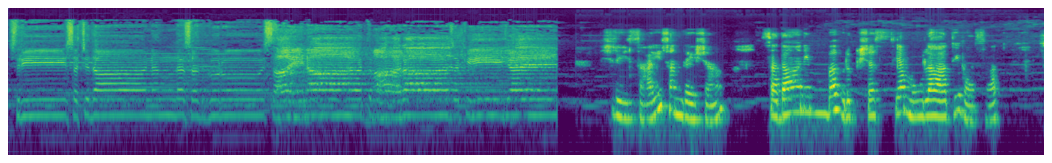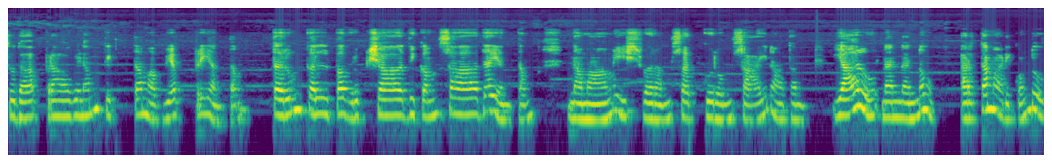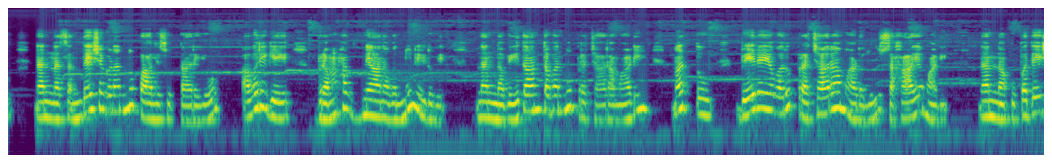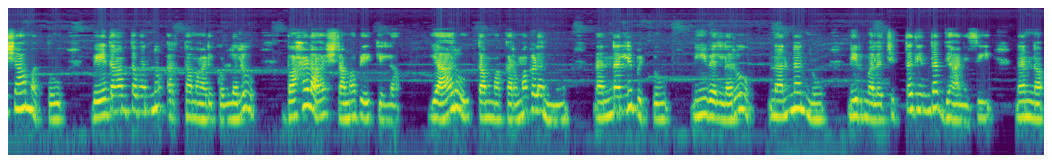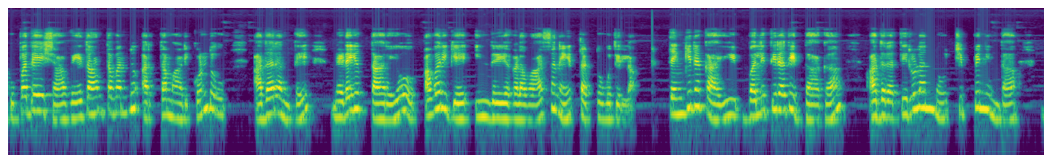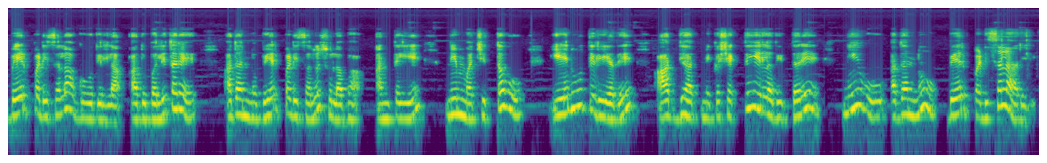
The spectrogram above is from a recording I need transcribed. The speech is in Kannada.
श्री सच्चिदानंद सद्गुरु साईनाथ महाराज की जय ಶ್ರೀ ಸಾಯಿ ಸಂದೇಶ ಸದಾನಿಂಬ ವೃಕ್ಷಸ್ಯ ಮೂಲಾಧಿವಾಸಾತ್ ಸುಧಾಪ್ರಾವಿಣಂ ತಿಕ್ತಮವ್ಯಪ್ರಿಯಂತಂ ತರುಂ ಕಲ್ಪವೃಕ್ಷಾಧಿಕಂ ಸಾಧಯಂತಂ ನಮಾಮಿ ಈಶ್ವರಂ ಸದ್ಗುರುಂ ಸಾಯಿನಾಥಂ ಯಾರು ನನ್ನನ್ನು ಅರ್ಥ ಮಾಡಿಕೊಂಡು ನನ್ನ ಸಂದೇಶಗಳನ್ನು ಪಾಲಿಸುತ್ತಾರೆಯೋ ಅವರಿಗೆ ಬ್ರಹ್ಮಜ್ಞಾನವನ್ನು ನೀಡುವೆ. ನನ್ನ ವೇದಾಂತವನ್ನು ಪ್ರಚಾರ ಮಾಡಿ ಮತ್ತು ಬೇರೆಯವರು ಪ್ರಚಾರ ಮಾಡಲು ಸಹಾಯ ಮಾಡಿ. ನನ್ನ ಉಪದೇಶ ಮತ್ತು ವೇದಾಂತವನ್ನು ಅರ್ಥ ಮಾಡಿಕೊಳ್ಳಲು ಬಹಳ ಶ್ರಮ ಬೇಕಿಲ್ಲ. ಯಾರು ತಮ್ಮ ಕರ್ಮಗಳನ್ನು ನನ್ನಲ್ಲಿ ಬಿಟ್ಟು ನೀವೆಲ್ಲರೂ ನನ್ನನ್ನು ನಿರ್ಮಲ ಚಿತ್ತದಿಂದ ಧ್ಯಾನಿಸಿ ನನ್ನ ಉಪದೇಶ ವೇದಾಂತವನ್ನು ಅರ್ಥ ಮಾಡಿಕೊಂಡು ಅದರಂತೆ ನಡೆಯುತ್ತಾರೆಯೋ ಅವರಿಗೆ ಇಂದ್ರಿಯಗಳ ವಾಸನೆ ತಟ್ಟುವುದಿಲ್ಲ. ತೆಂಗಿನಕಾಯಿ ಬಲಿತಿರದಿದ್ದಾಗ ಅದರ ತಿರುಳನ್ನು ಚಿಪ್ಪಿನಿಂದ ಬೇರ್ಪಡಿಸಲಾಗುವುದಿಲ್ಲ. ಅದು ಬಲಿತರೆ ಅದನ್ನು ಬೇರ್ಪಡಿಸಲು ಸುಲಭ. ಅಂತೆಯೇ ನಿಮ್ಮ ಚಿತ್ತವು ಏನೂ ತಿಳಿಯದೆ ಆಧ್ಯಾತ್ಮಿಕ ಶಕ್ತಿ ಇಲ್ಲದಿದ್ದರೆ ನೀವು ಅದನ್ನು ಬೇರ್ಪಡಿಸಲಾರಿರಿ.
